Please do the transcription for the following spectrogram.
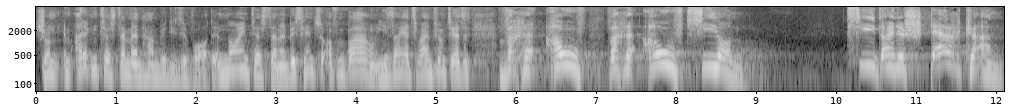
Schon im Alten Testament haben wir diese Worte, im Neuen Testament bis hin zur Offenbarung. Jesaja 52 heißt es, wache auf, wache auf, Zion. Zieh deine Stärke an.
